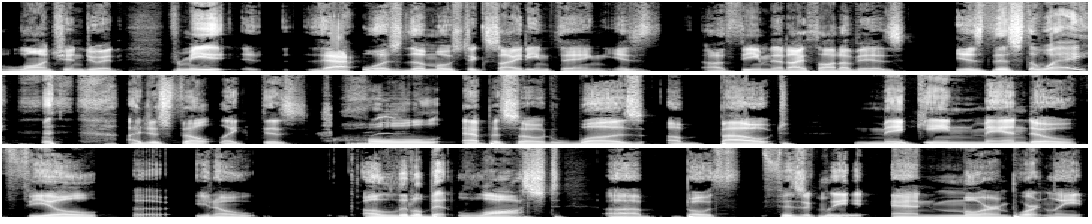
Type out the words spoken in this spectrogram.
to launch into it. For me, that was the most exciting thing. Is a theme that I thought of is is this the way? I just felt like this whole episode was about making Mando feel, uh, you know, a little bit lost, uh, both physically and more importantly,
